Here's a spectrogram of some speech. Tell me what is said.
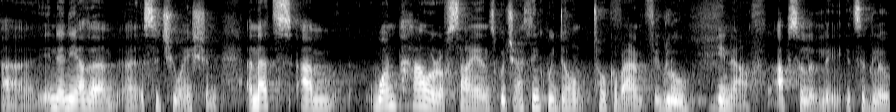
uh, in any other uh, situation. And that's um, one power of science, which I think we don't talk about It's a glue. enough. Absolutely, it's a glue.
